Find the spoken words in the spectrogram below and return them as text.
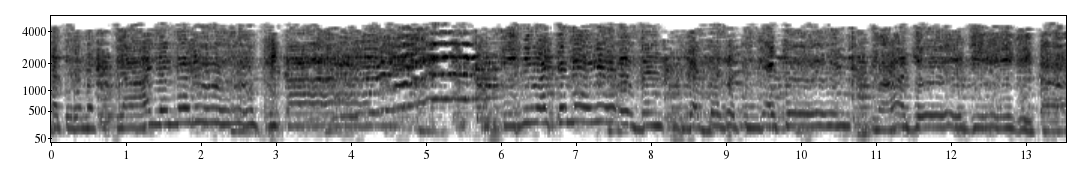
පතුරන ලාලන රූපිකා ජීවිතනය ඔබ ගතගොත් යකේ මාගේ ජීවිතා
